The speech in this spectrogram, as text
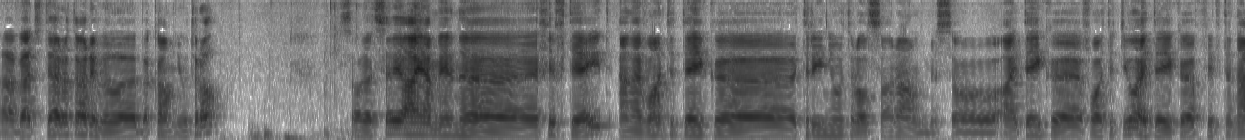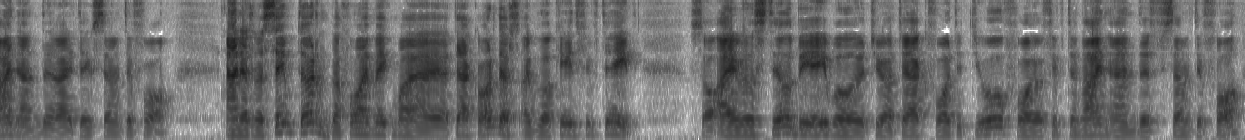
uh, that territory will uh, become neutral. So let's say I am in uh, 58 and I want to take uh, three neutrals around me. So I take uh, 42, I take uh, 59 and I take 74. And at the same turn, before I make my attack orders, I blockade 58. So I will still be able to attack 42, for 59 and 74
